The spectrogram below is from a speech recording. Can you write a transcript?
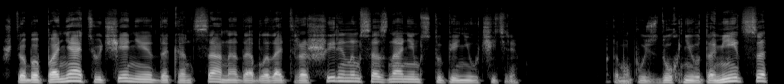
Чтобы понять учение до конца, надо обладать расширенным сознанием ступени учителя. Потому пусть дух не утомится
